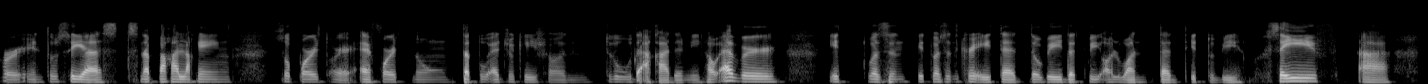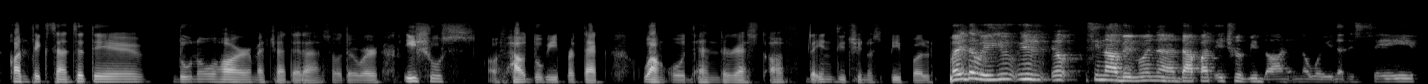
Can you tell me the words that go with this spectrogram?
for enthusiasts, napakalaking support or effort nung tattoo education through the academy. However, it wasn't it wasn't created the way that we all wanted it to be. Safe, uh, conflict sensitive, do no harm, etc. So there were issues of how do we protect Wang Ud and the rest of the indigenous people By the way, you, you, you- sinabi mo na dapat it should be done in a way that is safe,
